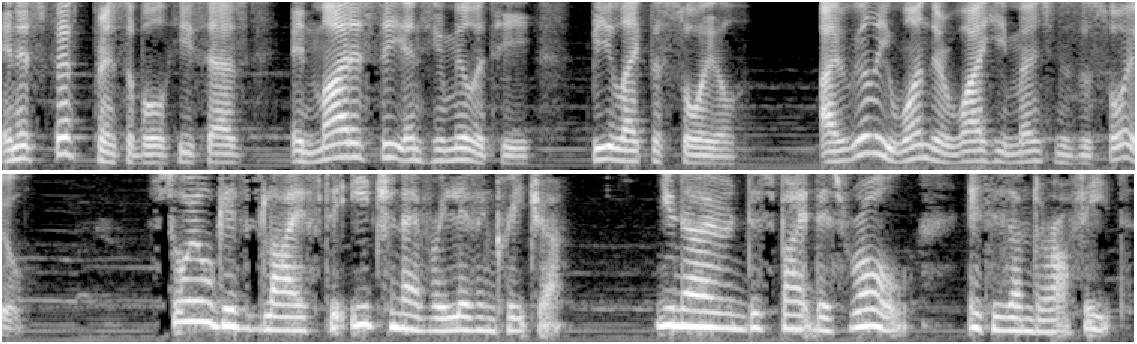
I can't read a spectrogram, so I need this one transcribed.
In his fifth principle, he says, In modesty and humility, be like the soil. I really wonder why he mentions the soil. Soil gives life to each and every living creature. You know, despite this role, it is under our feet.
